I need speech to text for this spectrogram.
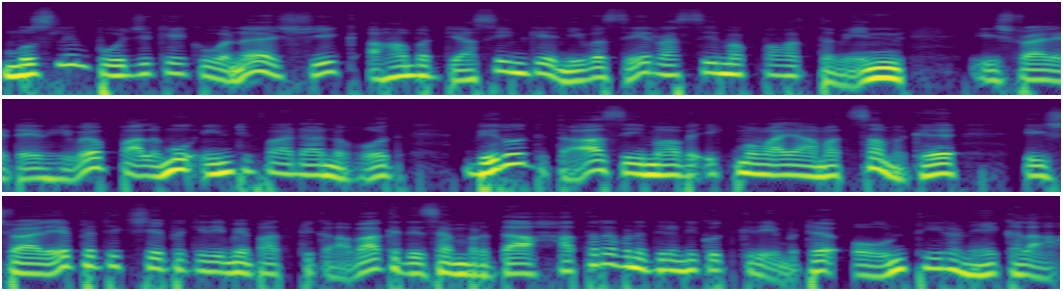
මුස්ලිම් පූජකයෙකු වන ශීක් අහමට යසින්ගේ නිවසේ රැස්සීමක් පවත්වමින් ඊස්ට්‍රයිලට එරහිව පළමු ඉන්ටිෆාඩා නොහොත් විරෝධතා සීමාව ඉක්මවායාමත් සමක ඊස්ට්‍රයිලයේ ප්‍රතික්ෂේප කිරීමේ පත්‍රිකාවක් දෙසැම්බරදා හතරවන දින නිකුත් කිරීමට ඔවුන් තීරණය කළා.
